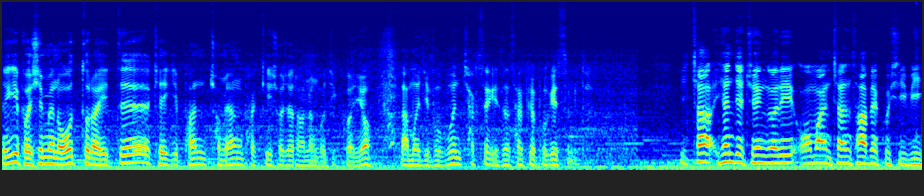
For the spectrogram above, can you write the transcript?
여기 보시면 오토라이트, 계기판, 조명, 바퀴 조절하는 곳 있고요. 나머지 부분 착석해서 살펴보겠습니다. 이 차 현재 주행거리 51,492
